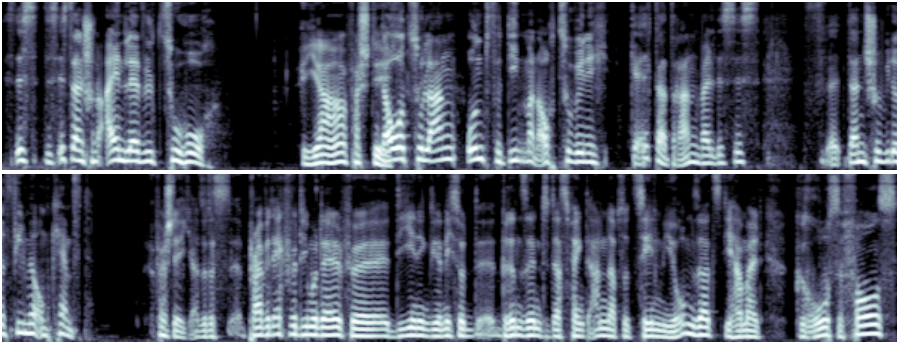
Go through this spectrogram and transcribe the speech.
das ist, das ist dann schon ein Level zu hoch. Ja, verstehe. Dauert zu lang und verdient man auch zu wenig Geld daran, weil das ist f- dann schon wieder viel mehr umkämpft. Verstehe ich. Also das Private Equity Modell für diejenigen, die da nicht so drin sind, das fängt an ab so 10 Millionen Umsatz. Die haben halt große Fonds.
